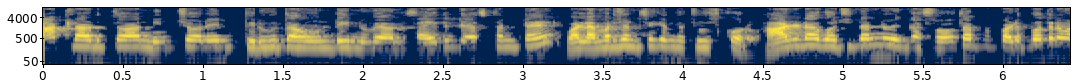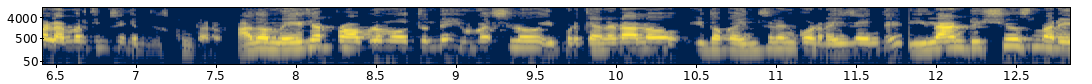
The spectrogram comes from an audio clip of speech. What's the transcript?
మాట్లాడుతా నించొని తిరుగుతా ఉండి నువ్వేమైనా సైకిల్ చేస్తుంటే వాళ్ళు ఎమర్జెన్సీ కింద చూసుకోరు. హార్ట్ అటాక్ వచ్చిందంటే నువ్వు ఇంకా శ్రోత పడిపోతేనే వాళ్ళు ఎమర్జెన్సీ కింద తీసుకుంటారు. అదో మేజర్ ప్రాబ్లం అవుతుంది. యుఎస్లో ఇప్పుడు కెనడాలో ఇది ఒక ఇన్సిడెంట్ కూడా రైజ్ అయింది. ఇలాంటి ఇష్యూస్ మరి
